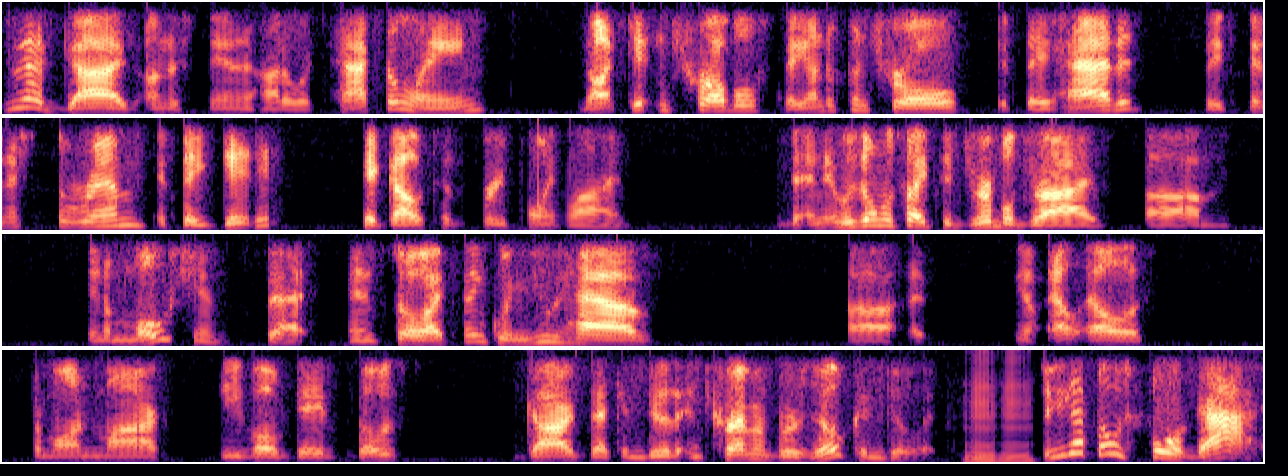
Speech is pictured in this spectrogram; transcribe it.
you had guys understanding how to attack the lane, not get in trouble, stay under control. If they had it, they finished the rim. If they didn't, kick out to the three point line. And it was almost like the dribble drive um, in a motion set. And so I think when you have, uh, you know, El Ellis, Tramon Mark, Devo, Dave, those guards that can do that, and Trevon Brazile can do it. hmm So you got those four guys,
